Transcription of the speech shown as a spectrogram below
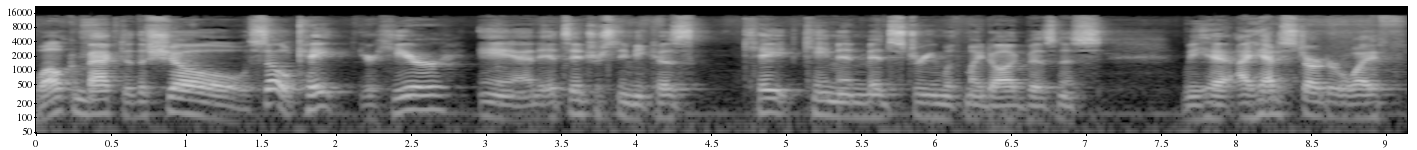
Welcome back to the show. So, Kate, you're here, and it's interesting because Kate came in midstream with my dog business. We had I had a starter wife.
